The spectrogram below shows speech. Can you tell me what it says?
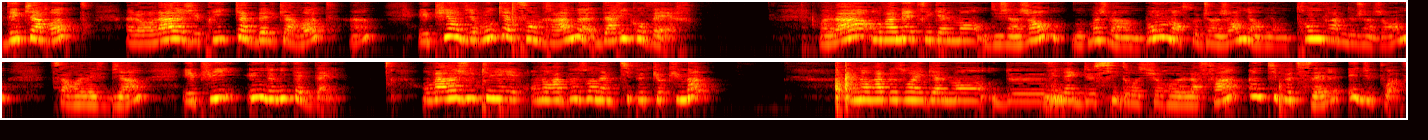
Des carottes. Alors là, j'ai pris 4 belles carottes. Hein, et puis environ 400 grammes d'haricots verts. Voilà, on va mettre également du gingembre. Donc moi, je mets un bon morceau de gingembre. Il y a environ 30 grammes de gingembre. Ça relève bien. Et puis, une demi-tête d'ail. On va rajouter, on aura besoin d'un petit peu de curcuma. On aura besoin également de vinaigre de cidre sur euh, la fin, un petit peu de sel et du poivre.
